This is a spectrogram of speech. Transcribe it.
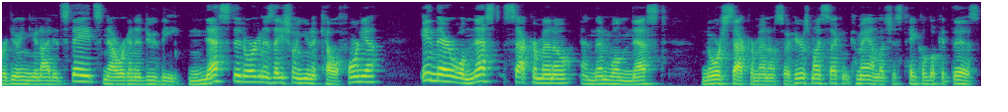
we're doing United States. Now we're going to do the nested organizational unit California. In there, we'll nest Sacramento, and then we'll nest North Sacramento. So here's my second command. Let's just take a look at this.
